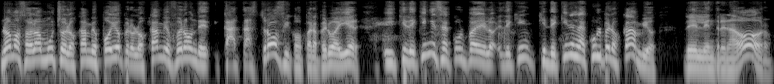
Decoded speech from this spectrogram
no hemos hablado mucho de los cambios, Pollo, pero los cambios fueron de, catastróficos para Perú ayer. ¿Y que, de quién es la culpa de, lo- de, quién, de quién es la culpa de los cambios? Del entrenador.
